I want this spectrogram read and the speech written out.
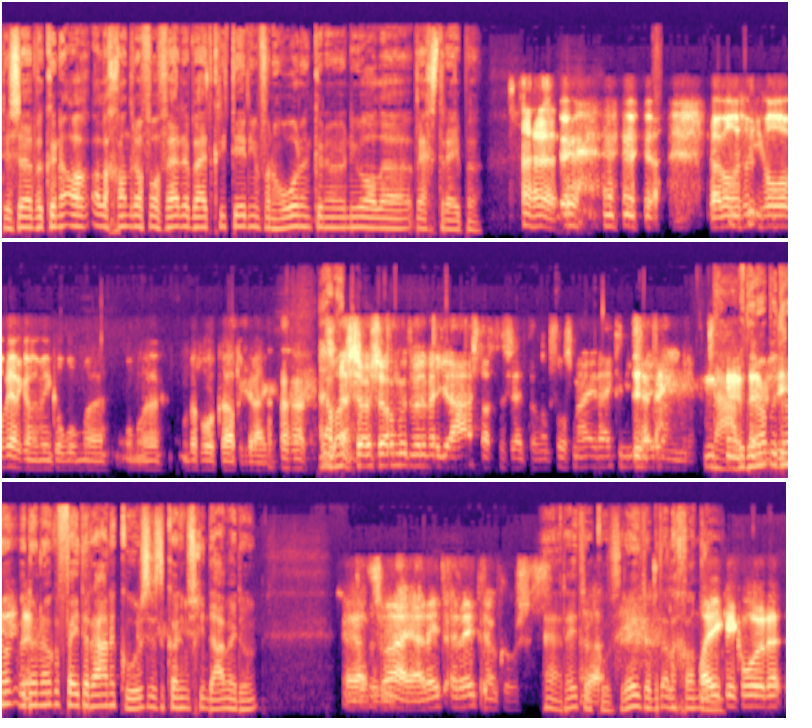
Dus uh, we kunnen Alejandro verder bij het criterium van horen kunnen we nu al uh, wegstrepen. Ja, wel is in ieder geval wel werk aan de winkel om, uh, om, om dat voor elkaar te krijgen. ja, maar... Sowieso moeten we een beetje de haast achter zetten, want volgens mij rijdt hij niet zo lang meer. Nou, we doen, ook, we, doen ook, we doen ook een veteranenkoers, dus dat kan hij misschien daarmee doen. Ja, dat is waar, ja. Ret retro-koers. Ja, retro-koers. Retro met Alejandro. Maar ik, ik hoorde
